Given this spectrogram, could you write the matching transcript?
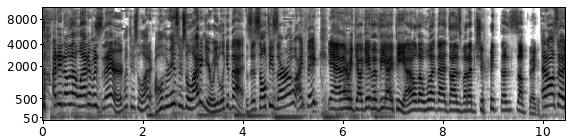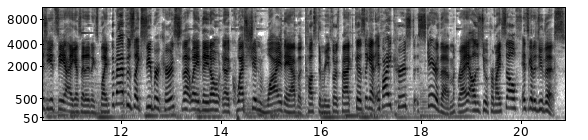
I didn't know that ladder was there. What? There's a ladder. Oh, there is. There's a ladder here. Will you look at that? Is it Salty Zaro, I think? Yeah, there we go. Gave a VIP. I don't know what that does, but I'm sure it does something. And also, as you can see, I guess I didn't explain, the map is like super cursed. That way they don't uh, question why they have a custom resource pack. Because again, if I cursed scare them, right, I'll just do it for myself. It's gonna do this.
